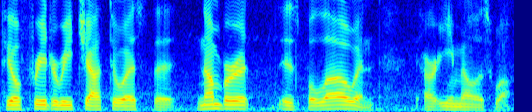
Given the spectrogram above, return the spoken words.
Feel free to reach out to us. The number is below and our email as well.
